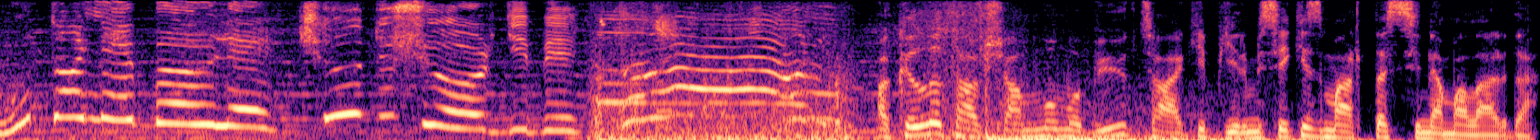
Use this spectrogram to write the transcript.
Bu da ne böyle? Çığ düşüyor gibi. Akıllı Tavşan Momo Büyük Takip 28 Mart'ta sinemalarda.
